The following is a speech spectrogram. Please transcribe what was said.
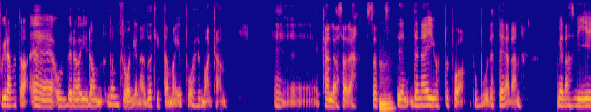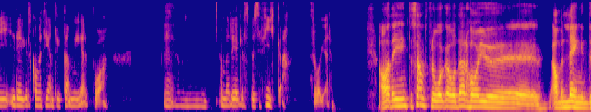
programmet då, eh, och berör ju de, de frågorna. Då tittar man ju på hur man kan, eh, kan lösa det. Så att Mm. den, den är ju uppe på, på bordet, det är den. Medan vi i, i regelkommittén tittar mer på eh, ja, men regelspecifika frågor. Ja, det är en intressant fråga och där har ju eh, ja, men längd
